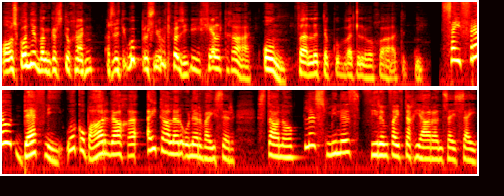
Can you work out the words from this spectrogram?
Maar ons kon nie winkels toe gaan as dit oop is nie want ons het nie geld gehad om vir hulle te koop wat hulle gehad het nie. Sy vrou Daphne, ook op haar dag 'n uithaler onderwyser, staan al plus minus 54 jaar aan sy sy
